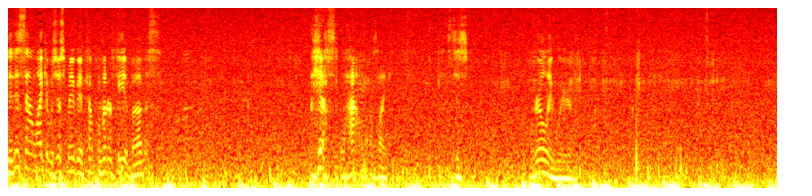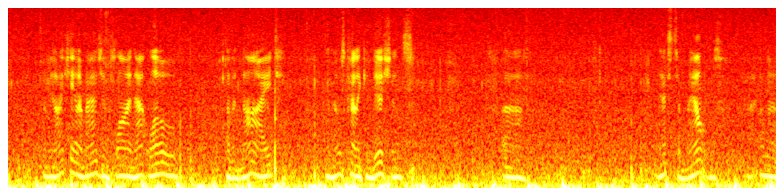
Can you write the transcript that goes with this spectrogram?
did it sound like it was just maybe a couple hundred feet above us? Yes, loud. I was like, it's just really weird. I mean, I can't imagine flying that low of a night in those kind of conditions uh, next to mountains. I don't know.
